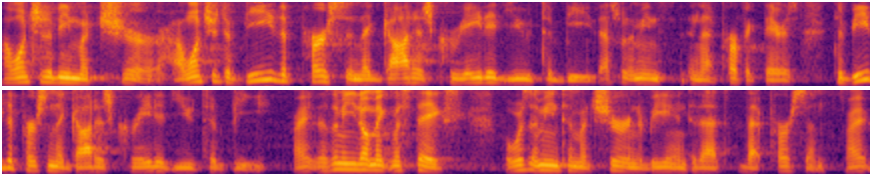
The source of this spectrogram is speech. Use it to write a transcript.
I want you to be mature. I want you to be the person that God has created you to be. That's what it means in that perfect there is to be the person that God has created you to be, right? Doesn't mean you don't make mistakes, but what does it mean to mature and to be into that, that person, right?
